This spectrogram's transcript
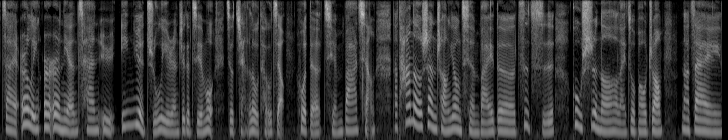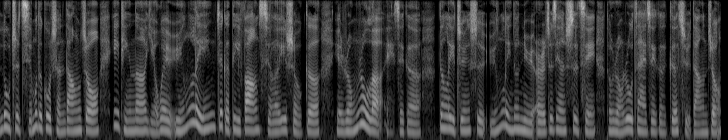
在二零二二年参与《音乐主理人》这个节目，就崭露头角。获得前八强。那他呢，擅长用浅白的字词、故事呢来做包装。那在录制节目的过程当中，艺婷呢也为云林这个地方写了一首歌，也融入了哎这个。邓丽君是云林的女儿这件事情都融入在这个歌曲当中，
